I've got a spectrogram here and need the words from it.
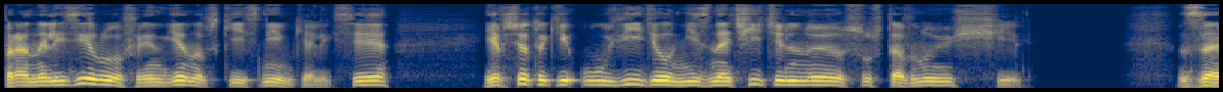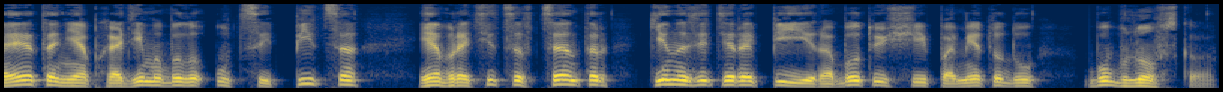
Проанализировав рентгеновские снимки Алексея, я все-таки увидел незначительную суставную щель. За это необходимо было уцепиться и обратиться в Центр кинезотерапии, работающий по методу Бубновского.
